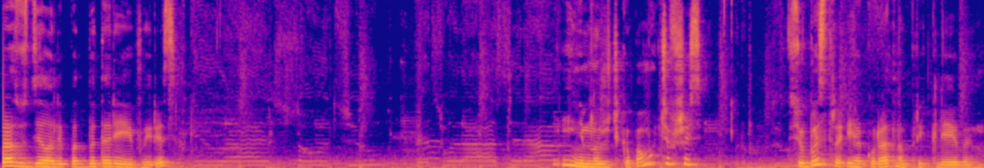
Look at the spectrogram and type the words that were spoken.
Сразу сделали под батареей вырез. И немножечко помучившись, все быстро и аккуратно приклеиваем.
